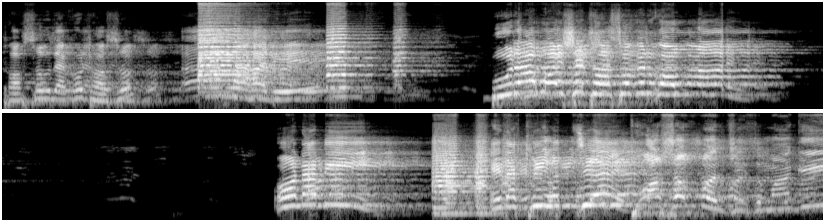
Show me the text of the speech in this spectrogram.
ঠসক দেখো ঠসক। আরে বুড়া বয়সে ঠসকের কম নয়। নানি এটা কি হচ্ছে? ফসক বলছিস মাগি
